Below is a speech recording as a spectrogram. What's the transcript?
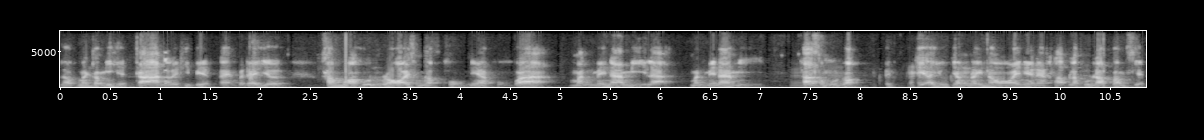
แล้วมันก็มีเหตุการณ์อะไรที่เปลี่ยนแปลงไปได้เยอะคำว่าหุ้นร้อยสำหรับผมเนี่ย ผมว่ามันไม่น่ามีแล้วมันไม่น่ามี ถ้าสมมุติว่าเป็นคนที่อายุยังน้อยๆเนี่ยนะครับ แล้วคุณรับความเสี่ยง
